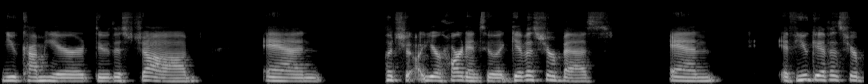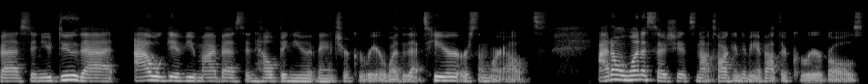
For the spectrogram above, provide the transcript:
you come here, do this job, and put your heart into it. Give us your best. And if you give us your best and you do that, I will give you my best in helping you advance your career, whether that's here or somewhere else. I don't want associates not talking to me about their career goals.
